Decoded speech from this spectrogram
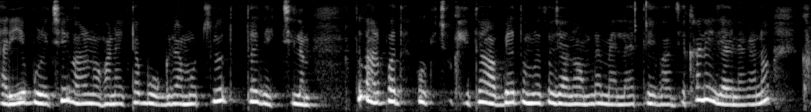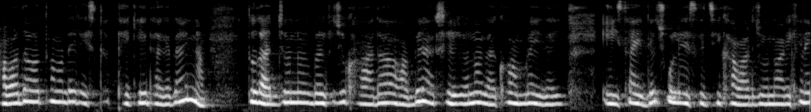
দাঁড়িয়ে পড়েছি, কারণ ওখানে একটা প্রোগ্রাম হচ্ছিল, তো ওটা দেখছিলাম। তো তারপর দেখো, কিছু খেতে হবে, তোমরা তো জানো আমরা মেলাতে বা যেখানেই যাই না কেন খাওয়া দাওয়া তো আমাদের রেস্টার থেকেই থাকে, তাই না? তো তার জন্য এবার কিছু খাওয়া দাওয়া হবে, আর সেই জন্য দেখো আমরা এই এই সাইডে চলে এসেছি খাওয়ার জন্য। আর এখানে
